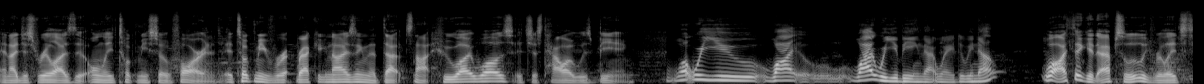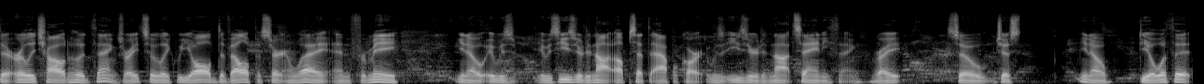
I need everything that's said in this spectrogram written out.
And i just realized it only took me so far. And it, it took me re- recognizing that that's not who i was it's just how i was being. What were you why why were you being that way? Do we know? Well i think it absolutely relates to early childhood things right? So like we all develop a certain way. And for me you know it was it was easier to not upset the apple cart. It was easier to not say anything right? So just you know deal with it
